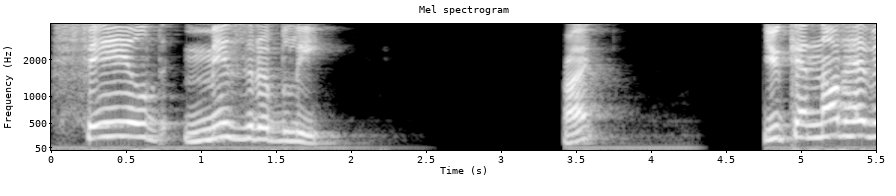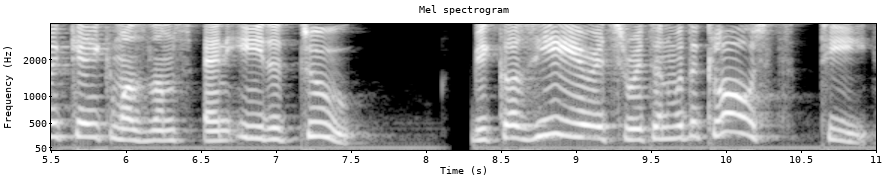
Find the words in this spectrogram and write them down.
failed miserably. Right? You cannot have a cake, Muslims, and eat it too. Because here it's written with a closed T.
